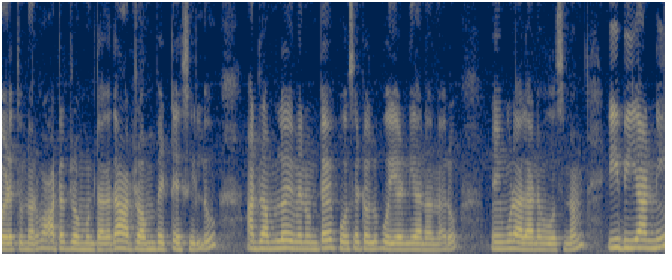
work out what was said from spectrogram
పెడుతున్నారు. వాటర్ డ్రమ్ ఉంటుంది కదా ఆ డ్రమ్ పెట్టేసిళ్ళు. ఆ డ్రమ్లో ఏమైనా ఉంటే పోసేటోళ్ళు పోయండి అని అన్నారు. మేము కూడా అలానే పోసినాం. ఈ బియ్యాన్ని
